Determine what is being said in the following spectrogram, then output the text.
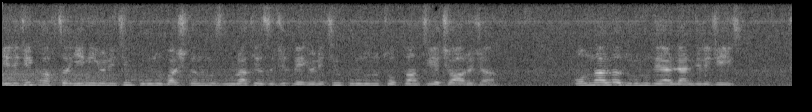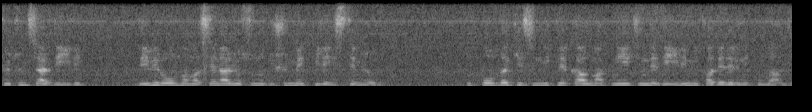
Gelecek hafta yeni yönetim kurulu başkanımız Murat Yazıcı ve yönetim kurulunu toplantıya çağıracağım. Onlarla durumu değerlendireceğiz, kötümser değilim, devir olmama senaryosunu düşünmek bile istemiyorum. Futbolda kesinlikle kalmak niyetinde değilim ifadelerini kullandı.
